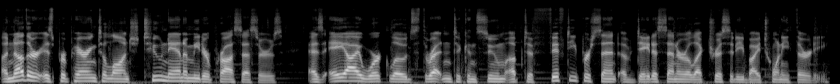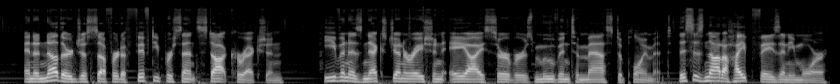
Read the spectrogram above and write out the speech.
Another is preparing to launch 2-nanometer processors as AI workloads threaten to consume up to 50% of data center electricity by 2030. And another just suffered a 50% stock correction, even as next-generation AI servers move into mass deployment. This is not a hype phase anymore.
